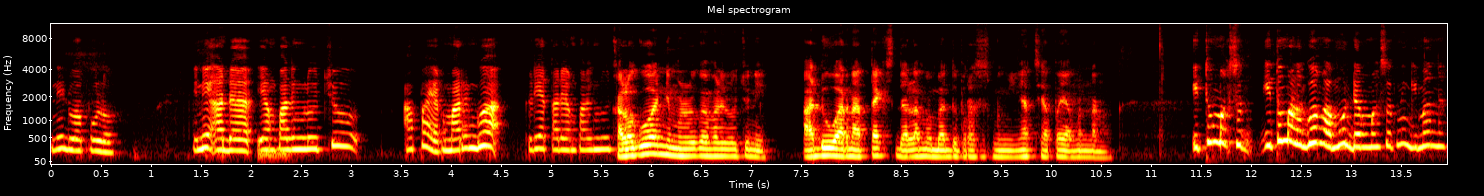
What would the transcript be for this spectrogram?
Ini 20. Ini ada yang paling lucu apa ya? Kemarin gua lihat ada yang paling lucu. Kalau gua ini menurut gua yang paling lucu nih. Adu warna teks dalam membantu proses mengingat siapa yang menang. Itu maksud itu malah gua nggak mudeng maksudnya gimana?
